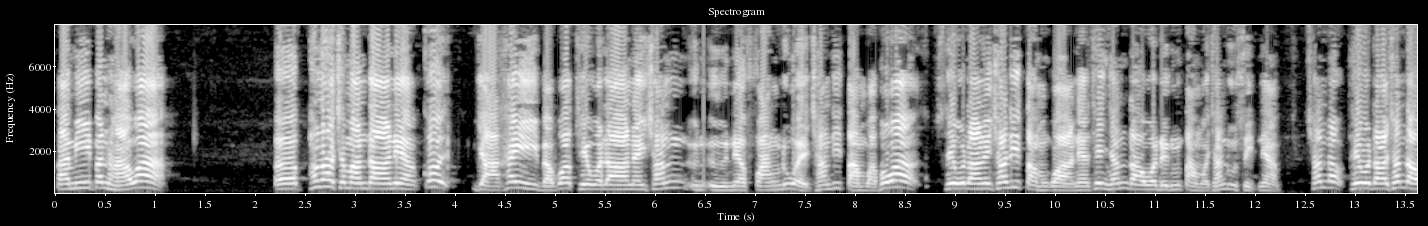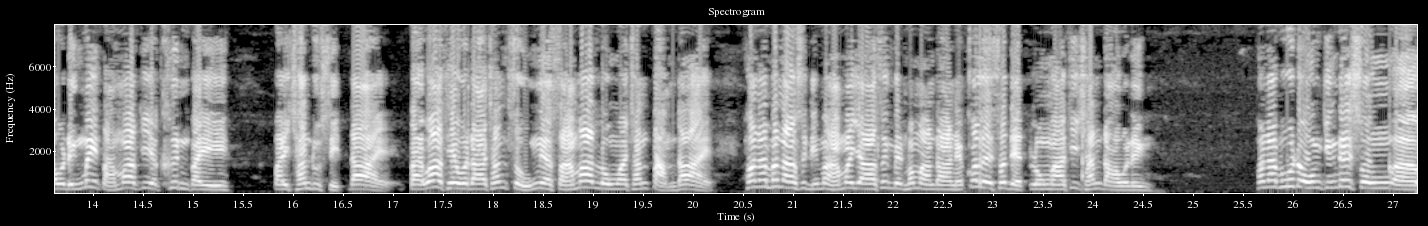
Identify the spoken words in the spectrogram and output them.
แต่มีปัญหาว่าเอ่อพระราชมารดาเนี่ยก็อยากให้แบบว่าเทวดาในชั้นอื่นๆเนี่ยฟังด้วยชั้นที่ต่ำกว่า เพราะว่าเทวดาในชั้นที่ต่ำกว่าเนี่ยเช่นชั้นดาวดึงต่ำกว่าชั้นดุสิตเนี่ยชั้นเทวดาชั้นดาวดึงไม่สามารถที่จะขึ้นไป ไปชั้นดุสิตได้ แต่ว่าเทวดาชั้นสูงเนี่ยสามารถลงมาชั้นต่ำได้ เพราะนั้นพระนางสิริมหามายาซึ่งเป็นพระมารดาเนี่ยก็เลยเสด็จลงมาที่ชั้นดาวดึงพระนั้นพระพุทธองค์จึงได้ทรงเอ่อ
